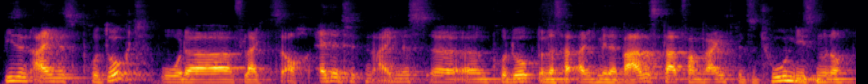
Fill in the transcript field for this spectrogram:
wie so ein eigenes Produkt oder vielleicht ist auch Edited ein eigenes äh, ähm, Produkt und das hat eigentlich mit der Basisplattform gar nichts mehr zu tun. Die ist nur noch,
